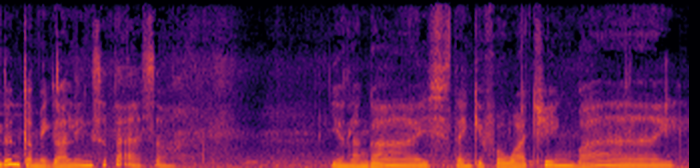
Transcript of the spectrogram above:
Doon kami galing sa taas. Oh. Yun lang guys. Thank you for watching. Bye.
